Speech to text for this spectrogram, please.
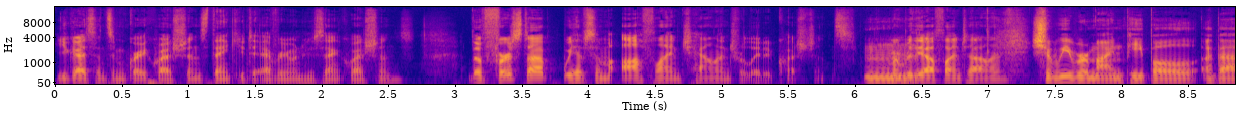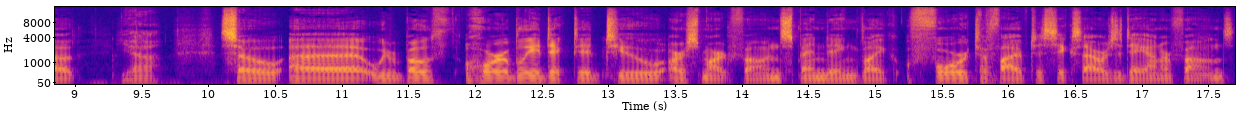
You guys sent some great questions. Thank you to everyone who sent questions. The first up, we have some offline challenge related questions. Mm. Remember the offline challenge? Should we remind people about Yeah. So uh, we were both horribly addicted to our smartphones, spending like four to five to six hours a day on our phones,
